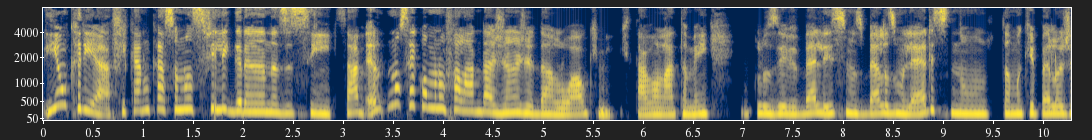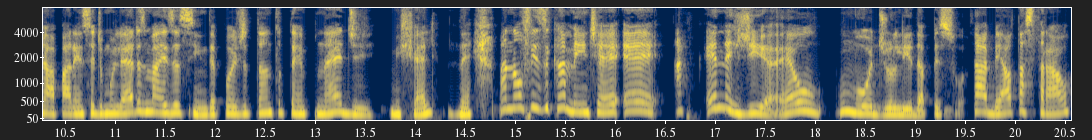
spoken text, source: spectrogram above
iam criar, ficaram caçando umas filigranas, assim, sabe? Eu não sei como não falaram da Janja e da Lu Alckmin, que estavam lá também, inclusive belíssimas, belas mulheres, não estamos aqui para elogiar a aparência de mulheres, mas, assim, depois de tanto tempo, né, de Michelle, né? Mas não fisicamente, é, é a energia, é o, o mojo ali da pessoa, sabe? É alta astral.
